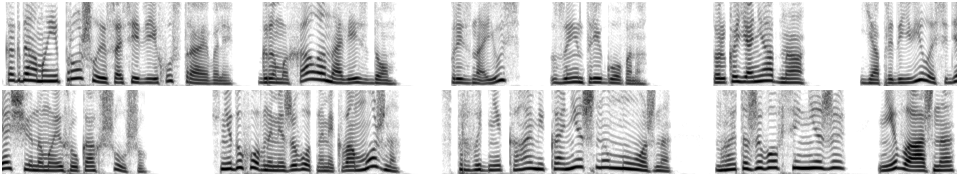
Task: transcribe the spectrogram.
Когда мои прошлые соседи их устраивали, громыхало на весь дом. Признаюсь, заинтригована. Только я не одна. Я предъявила сидящую на моих руках Шушу. «С недуховными животными к вам можно?» «С проводниками, конечно, можно. Но это же вовсе не же...» «Неважно»,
